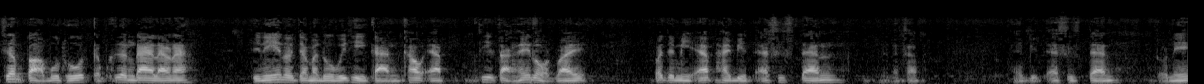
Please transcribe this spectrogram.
เชื่อมต่อบลูทูธกับเครื่องได้แล้วนะ ทีนี้เราจะมาดูวิธีการเข้าแอป ที่สั่งให้โหลดไว้ ก็จะมีแอป Hybrid Assistant นะครับ Hybrid Assistant ตัวนี้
